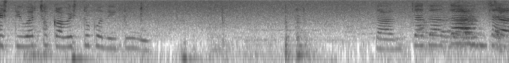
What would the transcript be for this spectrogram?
abesti batzuk abestuko ditugu. Dantza da dantza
